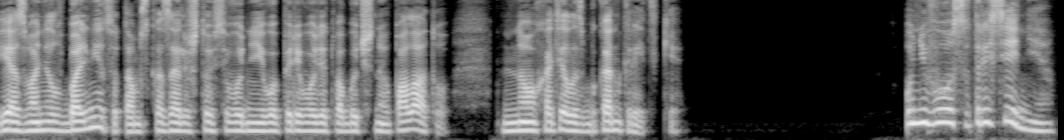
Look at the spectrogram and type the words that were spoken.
Я звонил в больницу, там сказали, что сегодня его переводят в обычную палату, но хотелось бы конкретики. «У него сотрясение».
